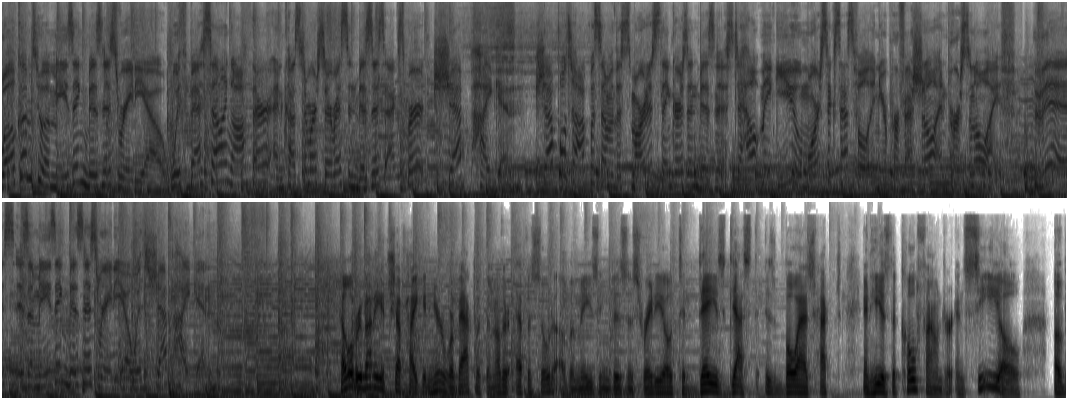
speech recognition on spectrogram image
Welcome to Amazing Business Radio with best-selling author and customer service and business expert Shep Hyken. Shep will talk with some of the smartest thinkers in business to help make you more successful in your professional and personal life. This is Amazing Business Radio with Shep Hyken. Hello, everybody. It's Shep Hyken here. We're back with another episode of Amazing Business Radio. Today's guest is Boaz Hecht, and he is the co-founder and CEO of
